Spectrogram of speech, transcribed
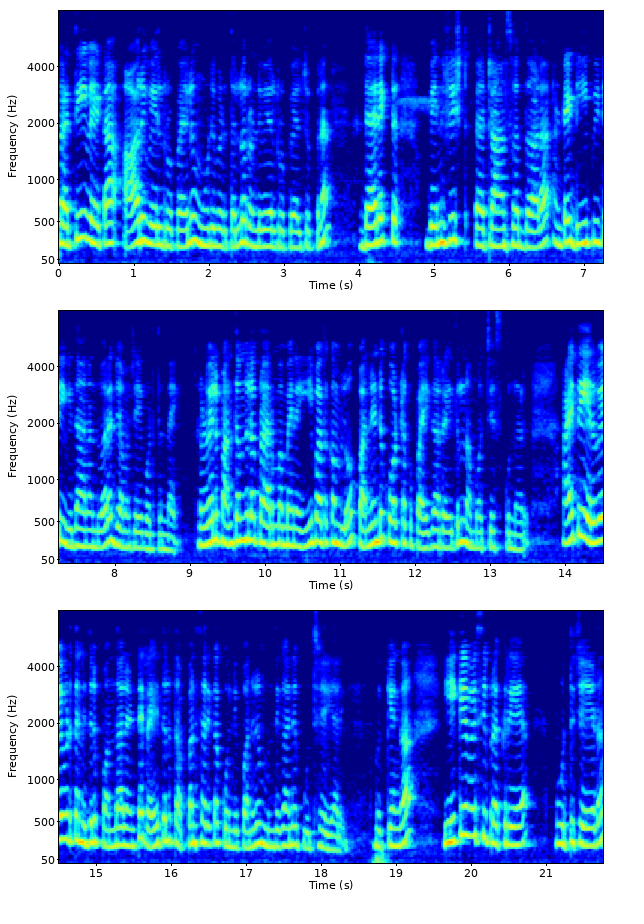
ప్రతి వేట ఆరు వేల రూపాయలు మూడు విడతల్లో రెండు వేల రూపాయలు చొప్పున డైరెక్ట్ బెనిఫిట్ ట్రాన్స్ఫర్ ద్వారా అంటే డీపీటీ విధానం ద్వారా జమ చేయబడుతున్నాయి. రెండు వేల పంతొమ్మిదిలో ప్రారంభమైన ఈ పథకంలో పన్నెండు కోట్లకు పైగా రైతులు నమోదు చేసుకున్నారు. అయితే ఇరవై విడత నిధులు పొందాలంటే రైతులు తప్పనిసరిగా కొన్ని పనులు ముందుగానే పూర్తి చేయాలి. ముఖ్యంగా ఈకేవైసీ ప్రక్రియ పూర్తి చేయడం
